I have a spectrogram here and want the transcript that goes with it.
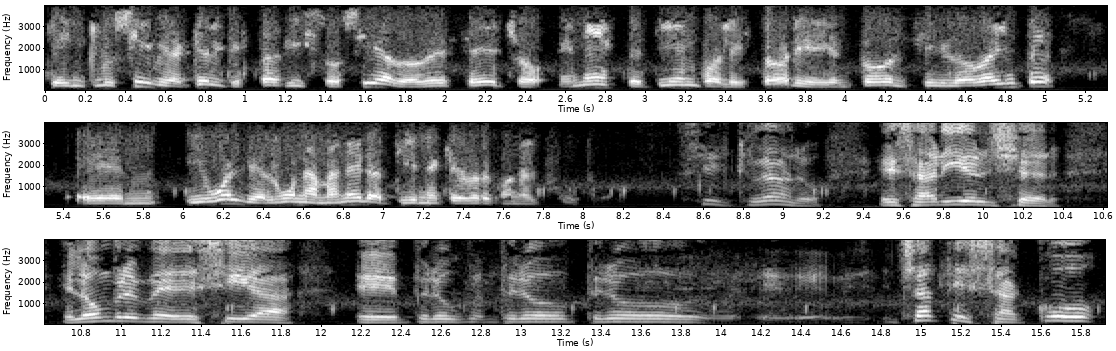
que inclusive aquel que está disociado de ese hecho en este tiempo de la historia y en todo el siglo XX, igual de alguna manera tiene que ver con el fútbol. Sí, claro, es Ariel Sher. El hombre me decía, pero, pero, pero ya te sacó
